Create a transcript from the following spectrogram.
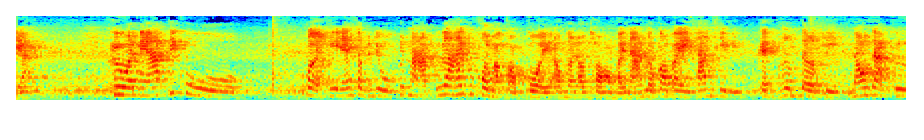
ยอะคือวันนี้ที่ครูเปิด TS มันอยู่ขึ้นมา เพื่อให้ทุกคนมากอบโกยเอาเงินเอาทองไปนะ แล้วก็ไปสร้างชีวิตกันเพิ่มเติมอีก นอกจากคือ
